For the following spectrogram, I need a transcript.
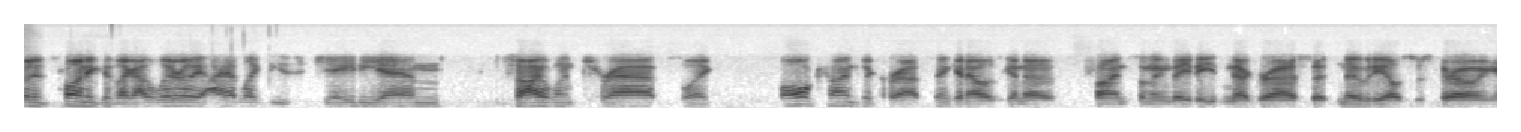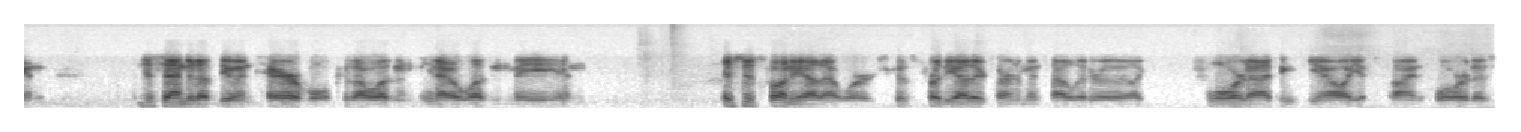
But it's funny because like I literally I had like these JDM silent traps, like all kinds of crap, thinking I was gonna find something they'd eat in that grass that nobody else was throwing, and just ended up doing terrible because I wasn't, you know, it wasn't me. And it's just funny how that works because for the other tournaments, I literally like Florida. I think you know all you have to find Florida's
